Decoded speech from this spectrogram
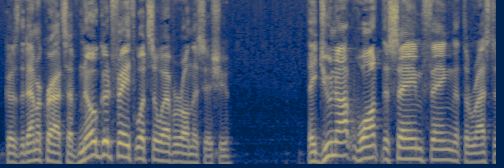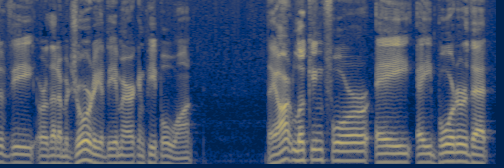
because the Democrats have no good faith whatsoever on this issue. They do not want the same thing that the rest of the, or that a majority of the American people want. They aren't looking for a, a border that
